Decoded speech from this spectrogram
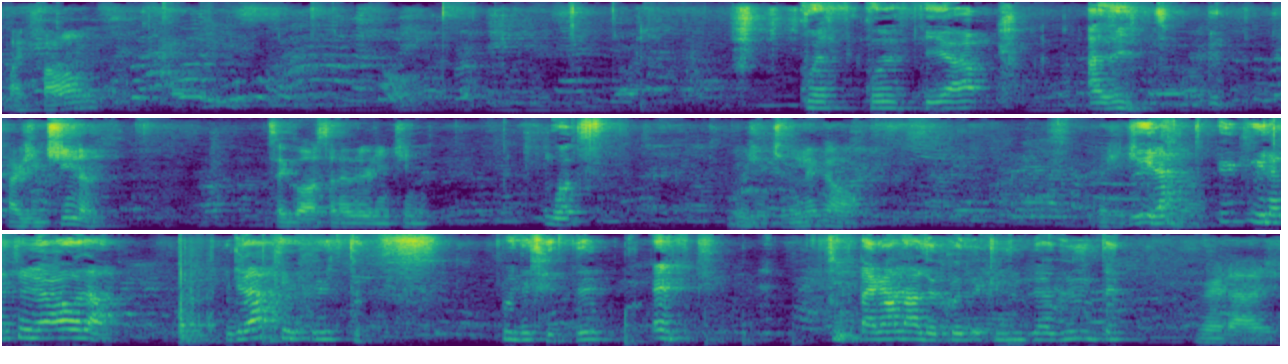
Vai fala um. Conhece- Conhecer a, a gente. Argentina? Você gosta, né, da Argentina? Gosto. Pô, Argentina é legal. Argentina Irá, gratuito por. É, sem pagar nada, coisa que no Brasil não tem. Verdade.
